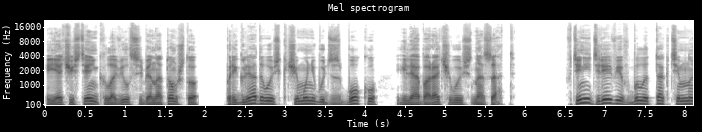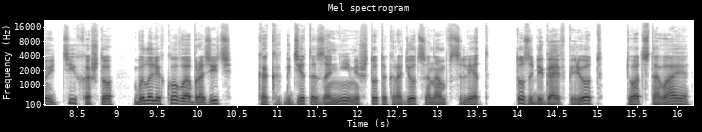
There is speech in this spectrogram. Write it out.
и я частенько ловил себя на том, что приглядываюсь к чему-нибудь сбоку или оборачиваюсь назад. В тени деревьев было так темно и тихо, что было легко вообразить, как где-то за ними что-то крадется нам вслед, то забегая вперед, то отставая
